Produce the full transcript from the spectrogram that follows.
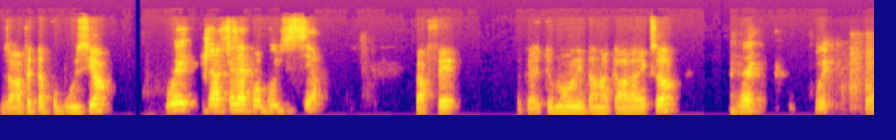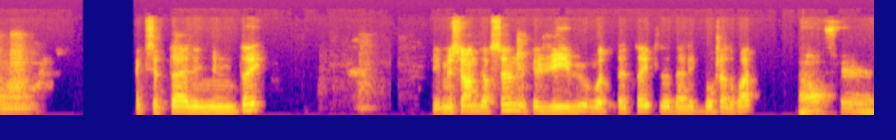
vous en faites la proposition? Oui, j'en fais la proposition. Parfait. Donc, tout le monde est en accord avec ça? Oui. Oui. Bon, accepter à l'unanimité. Et M. Anderson, que j'ai vu votre tête là, d'aller de gauche à droite. Non, c'est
